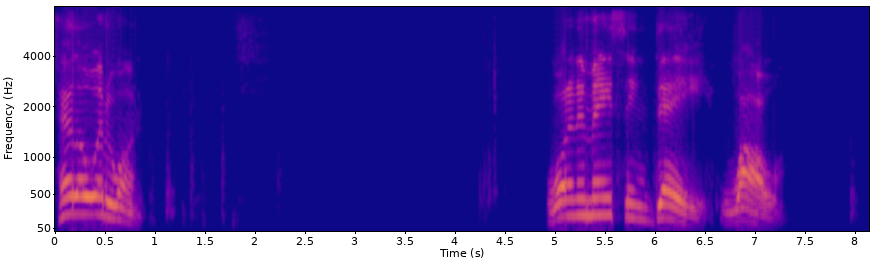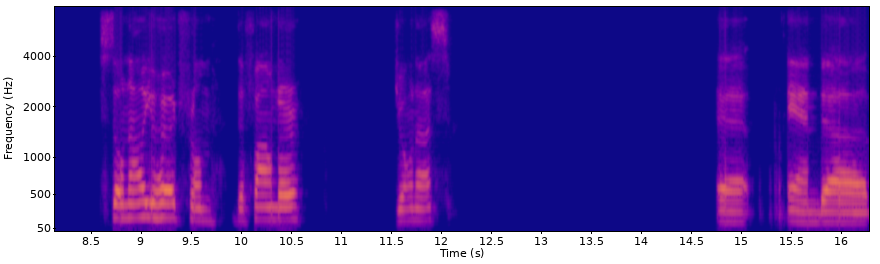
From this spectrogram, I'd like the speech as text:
Hello, everyone. What an amazing day. Wow. So now you heard from the founder, Jonas. Uh, and uh,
